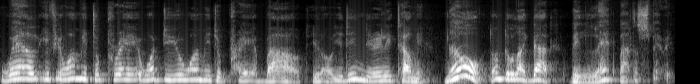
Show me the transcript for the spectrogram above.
well, if you want me to pray, what do you want me to pray about? You know, you didn't really tell me. No, don't do like that. Be led by the Spirit.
